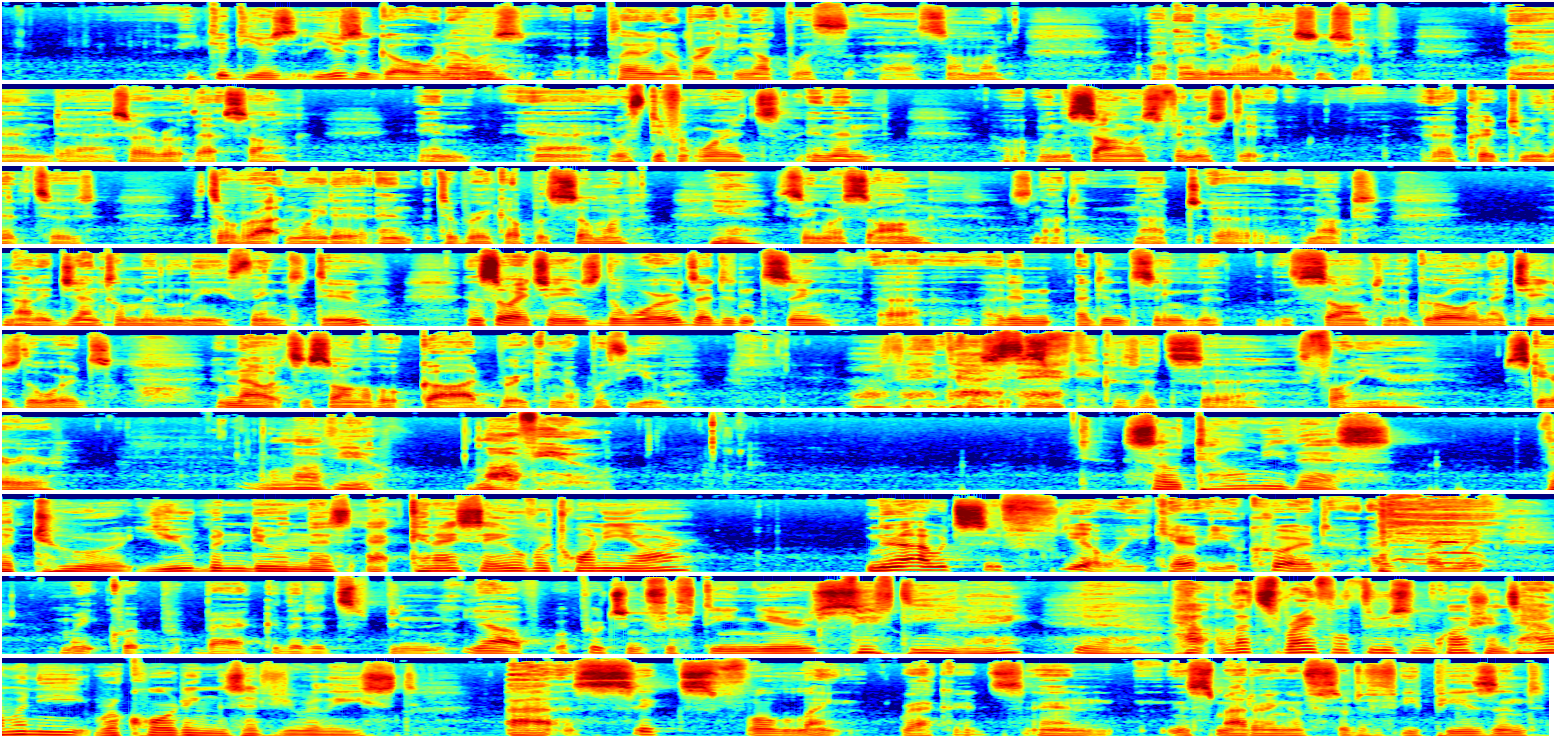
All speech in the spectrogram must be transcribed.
good years years ago when I was planning on breaking up with uh, someone, uh, ending a relationship, and uh, so I wrote that song, and uh, with different words. And then uh, when the song was finished, it, it occurred to me that it's a it's a rotten way to end, to break up with someone. Yeah. Sing a song. It's not not uh, not not a gentlemanly thing to do, and so I changed the words. I didn't sing. Uh, I didn't. I didn't sing the the song to the girl, and I changed the words, and now it's a song about God breaking up with you. Oh, fantastic. Because that's uh, funnier, scarier. Love you. Love you. So tell me this. The tour, you've been doing this, at, can I say over 20 yar? No, I would say, yeah. Well, you can't. You could. I, I might might quip back that it's been yeah approaching fifteen years. 15, eh? Yeah. How, let's rifle through some questions. How many recordings have you released? Uh, six full length records and a smattering of sort of EPs and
